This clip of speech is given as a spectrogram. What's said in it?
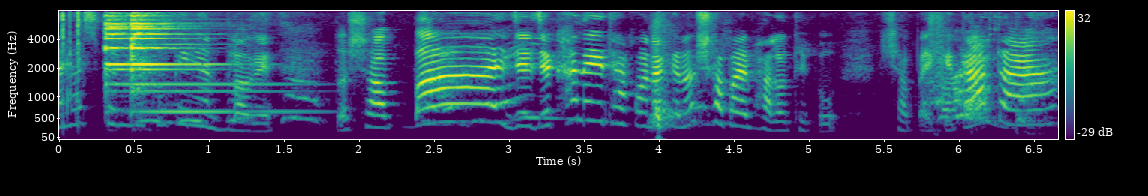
এনএস ব্লগে তো সবাই যে যেখানেই থাকো না কেন সবাই ভালো থেকো। সবাইকে টাটা। 啊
